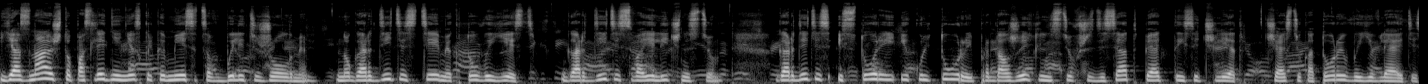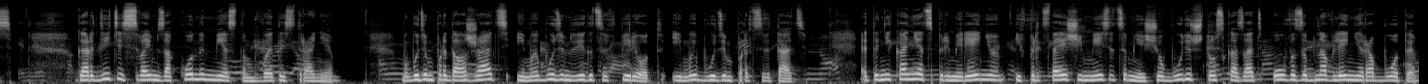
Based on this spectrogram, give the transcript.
Я знаю, что последние несколько месяцев были тяжелыми, но гордитесь теми, кто вы есть. Гордитесь своей личностью. Гордитесь историей и культурой, продолжительностью в 65 тысяч лет, частью которой вы являетесь. Гордитесь своим законным местом в этой стране. Мы будем продолжать, и мы будем двигаться вперед, и мы будем процветать. Это не конец примирению, и в предстоящем месяце мне еще будет что сказать о возобновлении работы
